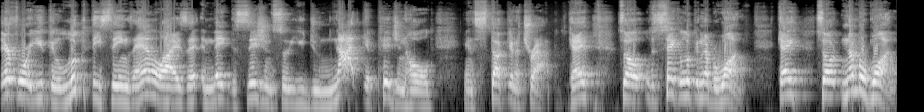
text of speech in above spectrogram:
Therefore, you can look at these things, analyze it, and make decisions so you do not get pigeonholed and stuck in a trap. Okay? So let's take a look at number one. Okay? So, number one,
